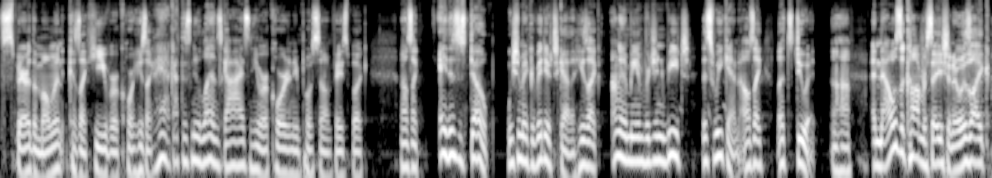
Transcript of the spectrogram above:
spare the moment because like he record he's like, hey, I got this new lens, guys, and he recorded and he posted on Facebook. And I was like, hey, this is dope. We should make a video together. He's like, I'm gonna be in Virginia Beach this weekend. I was like, let's do it. Uh-huh. And that was the conversation. It was like,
